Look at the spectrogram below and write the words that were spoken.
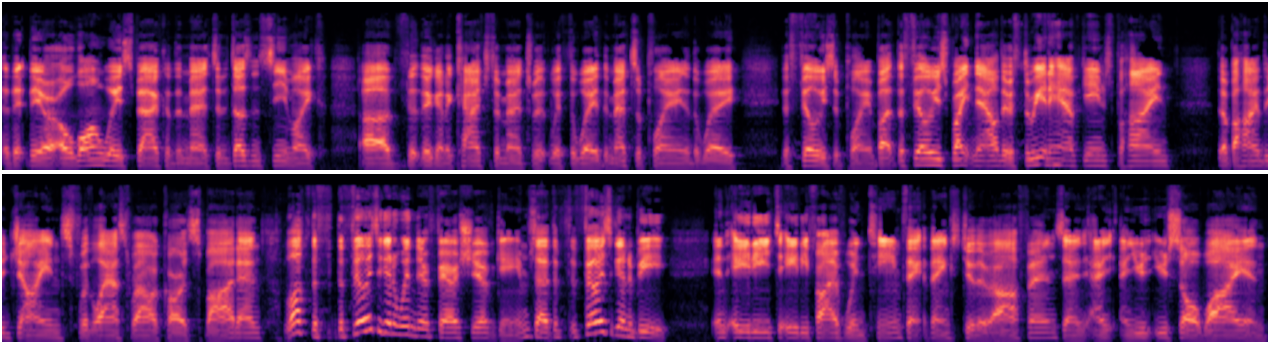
they, they are a long ways back of the Mets, and it doesn't seem like uh, that they're going to catch the Mets with, with the way the Mets are playing and the way the Phillies are playing. But the Phillies right now they're three and a half games behind they're behind the Giants for the last wild card spot. And look, the the Phillies are going to win their fair share of games. Uh, the, the Phillies are going to be an 80 to 85 win team th- thanks to their offense and, and, and you, you saw why and,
